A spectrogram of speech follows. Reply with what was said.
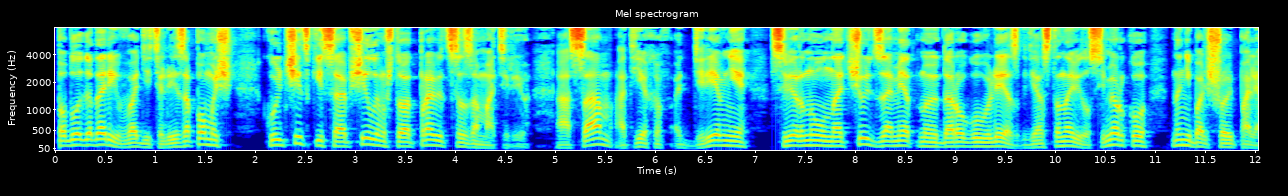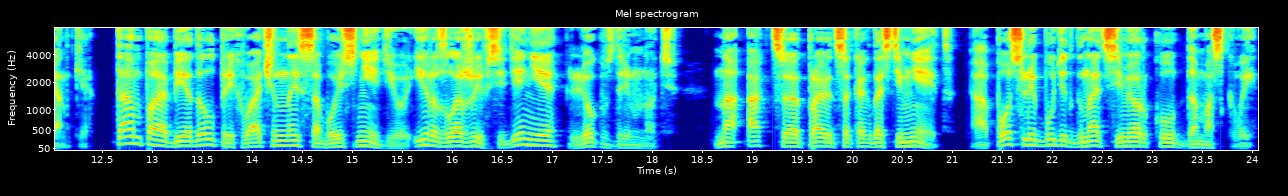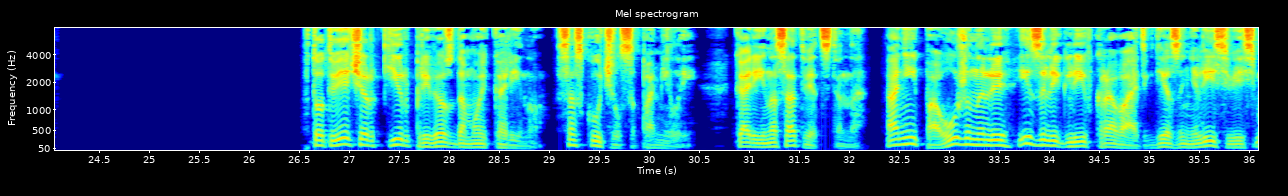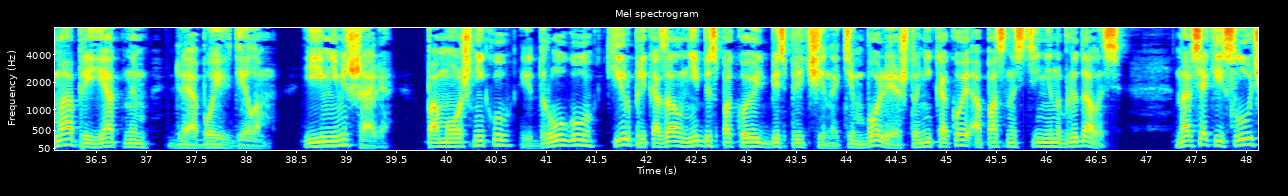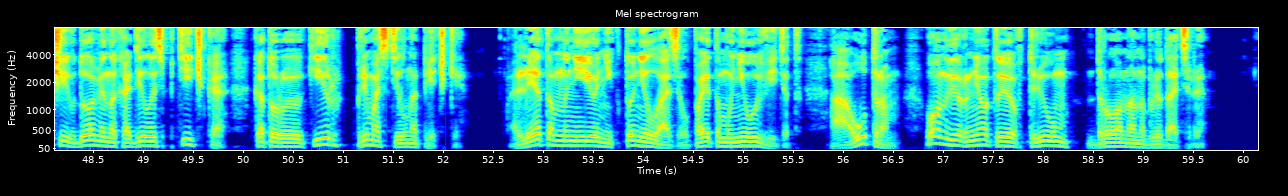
Поблагодарив водителей за помощь, Кульчицкий сообщил им, что отправится за матерью, а сам, отъехав от деревни, свернул на чуть заметную дорогу в лес, где остановил «семерку» на небольшой полянке. Там пообедал, прихваченный с собой снедью, и, разложив сиденье, лег вздремнуть. На акцию отправится, когда стемнеет, а после будет гнать «семерку» до Москвы. В тот вечер Кир привез домой Карину. Соскучился по милой. Карина, соответственно. Они поужинали и залегли в кровать, где занялись весьма приятным для обоих делом. И им не мешали. Помощнику и другу Кир приказал не беспокоить без причины, тем более, что никакой опасности не наблюдалось. На всякий случай в доме находилась птичка, которую Кир примостил на печке. Летом на нее никто не лазил, поэтому не увидит, а утром он вернет ее в трюм дрона-наблюдателя.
